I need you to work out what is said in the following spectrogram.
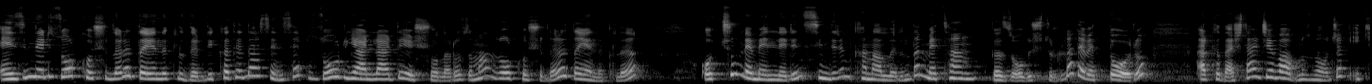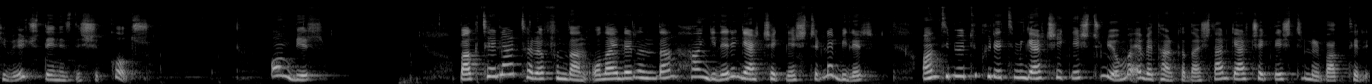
Enzimleri zor koşullara dayanıklıdır. Dikkat ederseniz hep zor yerlerde yaşıyorlar. O zaman zor koşullara dayanıklı. Otçul memelilerin sindirim kanallarında metan gazı oluştururlar. Evet doğru. Arkadaşlar cevabımız ne olacak? 2 ve 3 denizli şıkkı olur. 11. Bakteriler tarafından olaylarından hangileri gerçekleştirilebilir? Antibiyotik üretimi gerçekleştiriliyor mu? Evet arkadaşlar gerçekleştirilir bakteri,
